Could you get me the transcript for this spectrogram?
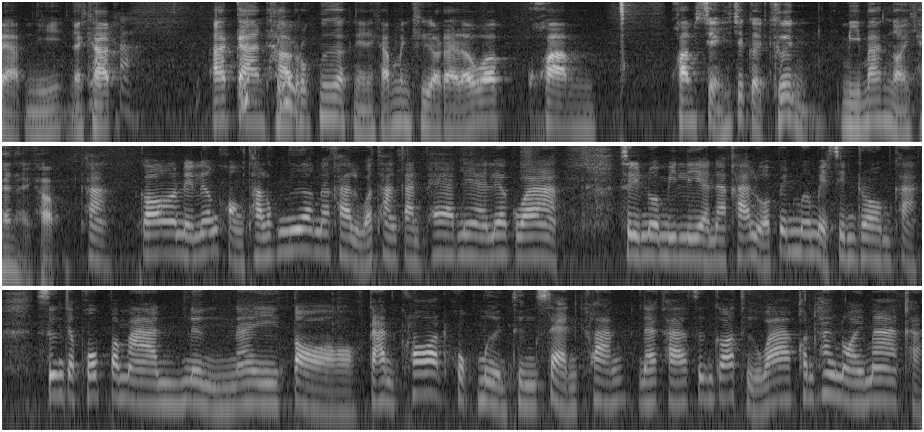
แบบนี้นะครับค่ะอาการทารกเงือกเนี่ยนะครับมันคืออะไรแล้วว่าความ ความเสี่ยงที่จะเกิดขึ้นมีมากน้อยแค่ไหนครับค่ะก็ในเรื่องของทารกเงือกนะคะ หรือว่าทางการแพทย์เนี่ยเรียกว่า sirenomelia นะคะ หรือว่าเป็น mermaid syndrome ค่ะ ซึ่งจะพบประมาณ 1 ในต่อการคลอด 60,000 ถึงแสนครั้งนะคะ ซึ่งก็ถือว่าค่อนข้างน้อยมากค่ะ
